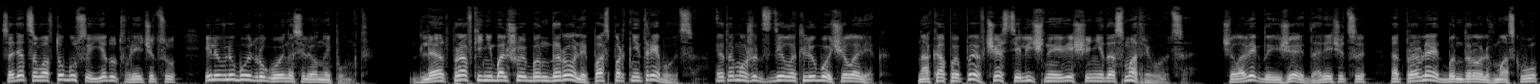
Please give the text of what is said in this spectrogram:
садятся в автобус и едут в Речицу или в любой другой населенный пункт. Для отправки небольшой бандероли паспорт не требуется. Это может сделать любой человек. На КПП в части личные вещи не досматриваются. Человек доезжает до Речицы, отправляет бандероль в Москву,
